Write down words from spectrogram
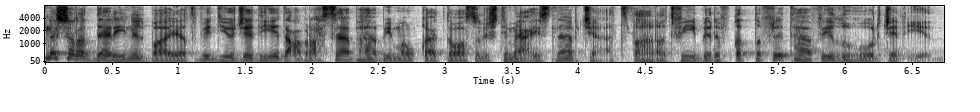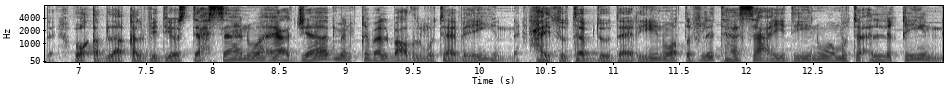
نشرت دارين البايض فيديو جديد عبر حسابها بموقع التواصل الاجتماعي سناب شات. ظهرت فيه برفقة طفلتها في ظهور جديد. وقد لاقى الفيديو استحسان وإعجاب من قبل بعض المتابعين حيث تبدو دارين وطفلتها سعيدين ومتابعين متألقين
